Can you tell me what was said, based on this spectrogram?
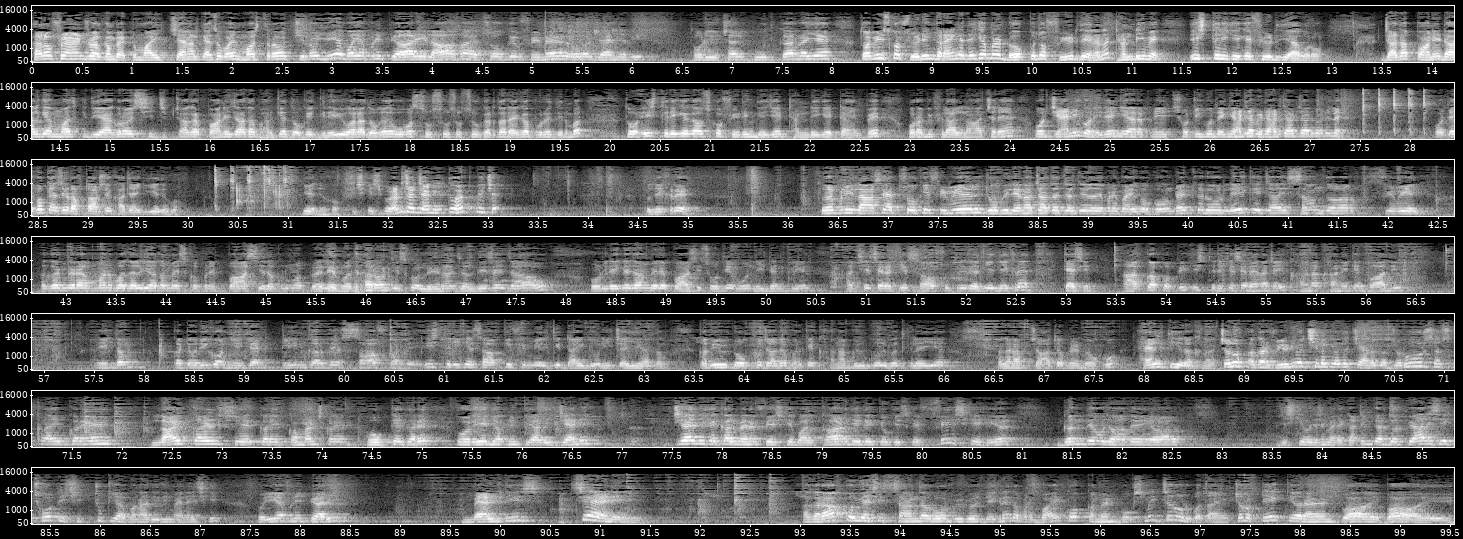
Hello friends welcome back to my channel कैसे भाई? मस्त रहो, चलो। ये भाई अपनी प्यारी लाहा एप्सो के फीमेल और जैनी अभी थोड़ी उछल कूद कर रही है। तो अभी इसको फीडिंग कराएँगे। देखिए अपने डॉग को जो फ़ीड देना ना, ठंडी में, इस तरीके के फ़ीड दिया करो। ज़्यादा पानी डाल के मत दिया करो। इसी अगर पानी ज़्यादा भर के दोगे ग्रेवी वाला दोगे तो वो बस सुसु सुसु करता रहेगा पूरे दिन भर। तो इस तरीके का उसको फीडिंग दीजिए ठंडी के टाइम पे। और अभी फ़िलहाल नाच रहे हैं। और जैनी को नहीं देंगे यार, अपनी छोटी को देंगे। हट जा बेटा, हट जा हट जा बेटे ले। और देखो कैसे रफ्तार से खा जाएगी, ये देखो। ये देखो, इसकी स्पीड हट जा तो हट पीछे। तो देख रहे तो अपनी लाश एप्सो की फीमेल, जो भी लेना चाहता है जल्दी जल्दी अपने भाई को कॉन्टेक्ट करो, लेके जाए शानदार फीमेल। अगर मेरा मन बदल गया तो मैं इसको अपने पास ही रख लूँगा। पहले बता रहा हूँ, जिसको लेना जल्दी से जाओ और लेके जाओ। मेरे पास ही सोती है, वो नीट एंड क्लीन, अच्छे से रहती है साफ़ सुथरी रहती है देख रहे हैं कैसे आपका पपी इस तरीके से रहना चाहिए। खाना खाने के बाद ही एकदम कटोरी को नीट एंड क्लीन कर दे, साफ़ कर दे। इस तरीके से आपकी फीमेल की डाइट होनी चाहिए एकदम कभी भी डॉग को ज़्यादा भर के खाना बिल्कुल मत खिलाइए। अगर आप चाहते हो अपने डॉग को हेल्थी रखना। चलो, अगर वीडियो अच्छी लगी हो तो चैनल को ज़रूर सब्सक्राइब करें लाइक करें शेयर करें कमेंट्स करें, ठोक के करें और ये अपनी प्यारी जैनी जैनी के कल मैंने फेस के बाल काट दिए थे क्योंकि इसके फेस के हेयर गंदे हो जाते हैं यार, जिसकी वजह से मैंने कटिंग कर दी और प्यारी सी एक छोटी सी चुटिया बना दी थी मैंने इसकी। तो ये अपनी प्यारी मेल्टीज चैनी। अगर आपको भी ऐसी शानदार और वीडियो देख रहे हैं तो अपने भाई को कमेंट बॉक्स में ज़रूर बताएँ। चलो take care and bye bye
